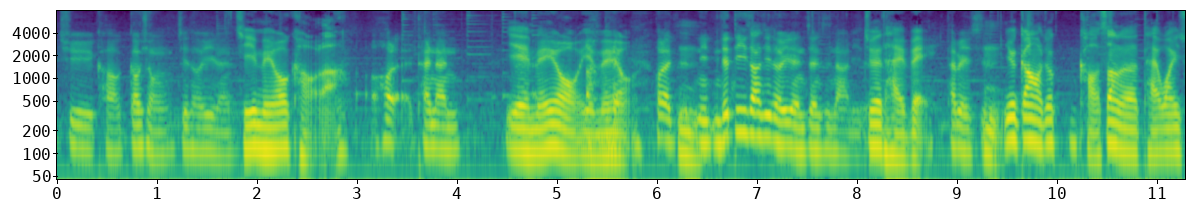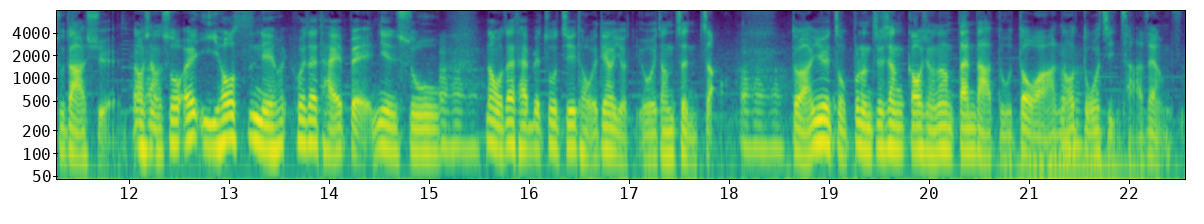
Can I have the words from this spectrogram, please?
去考高雄街头艺人，其实没有考啦，后来台南。也没有，也没有，后来嗯。你你的第一张街头艺人证是哪里的？就在台北。台北市。嗯，因为刚好就考上了台湾艺术大学，那我想说，哎、以后四年会会在台北念书，那我在台北做街头一定要有有一张证照，对啊，因为总不能就像高雄那样单打独斗啊，然后嗯躲警察这样子。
